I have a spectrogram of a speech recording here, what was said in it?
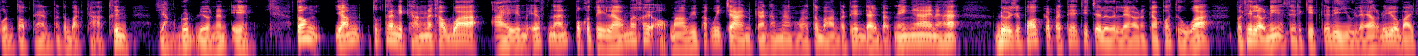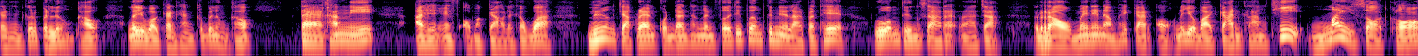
ผลตอบแทนพันธบัตรขาขึ้นอย่างรวดเร็วนั่นเอง ต้องย้ำทุกท่านอีกครั้งนะครับว่า IMF นั้นปกติแล้วไม่ค่อยออกมาวิพากษ์วิจารณ์การทำงานของรัฐบาลประเทศใดแบบง่ายๆนะฮะโดยเฉพาะกับประเทศที่เจริญแล้วนะครับเพราะถือว่าประเทศเหล่านี้เศรษฐกิจก็ดีอยู่แล้วนโยบายการเงินก็เป็นเรื่องของเขานโยบายการคลังก็เป็นเรื่องของเขาแต่ครั้งนี้ IMF ออกมากล่าวเลยครับว่า เนื่องจากแรงกดดันทางเงินเฟ้อที่เพิ่มขึ้นในหลายประเทศ รวมถึงสหรัฐอาณาจักร เราไม่แนะนำให้การออกนโยบายการคลังที่ไม่สอดคล้อง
